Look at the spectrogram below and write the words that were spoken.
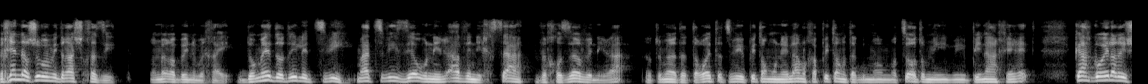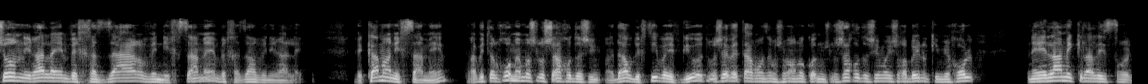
וכן דרשו במדרש חזית אומר רבינו בחי דומה דודי לצבי מה צבי זה הוא נראה ונכסה וחוזר ונראה זאת אומרת אתה רואה את הצבי פתאום הוא נעלם לך פתאום אתה מוצא אותו מפינה אחרת כך גואל הראשון נראה להם וחזר ונכסה מהם וחזר ונראה להם. וכמה נכסה מהם? רבי תנחום אומר שלושה חודשים. אדם דכתיב ויפגעו את משה ואת אהרון, זה מה שאמרנו קודם, שלושה חודשים מויש רבינו כביכול נעלם מכלל ישראל.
